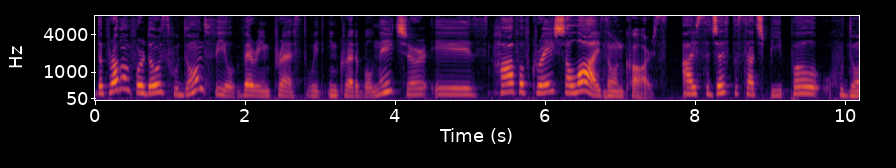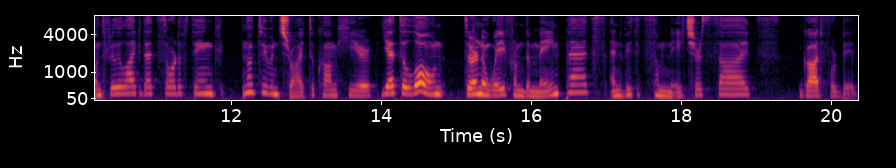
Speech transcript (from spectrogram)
The problem for those who don't feel very impressed with incredible nature is half of Croatia lies on karst. I suggest to such people who don't really like that sort of thing not to even try to come here, yet alone turn away from the main paths and visit some nature sites God forbid.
